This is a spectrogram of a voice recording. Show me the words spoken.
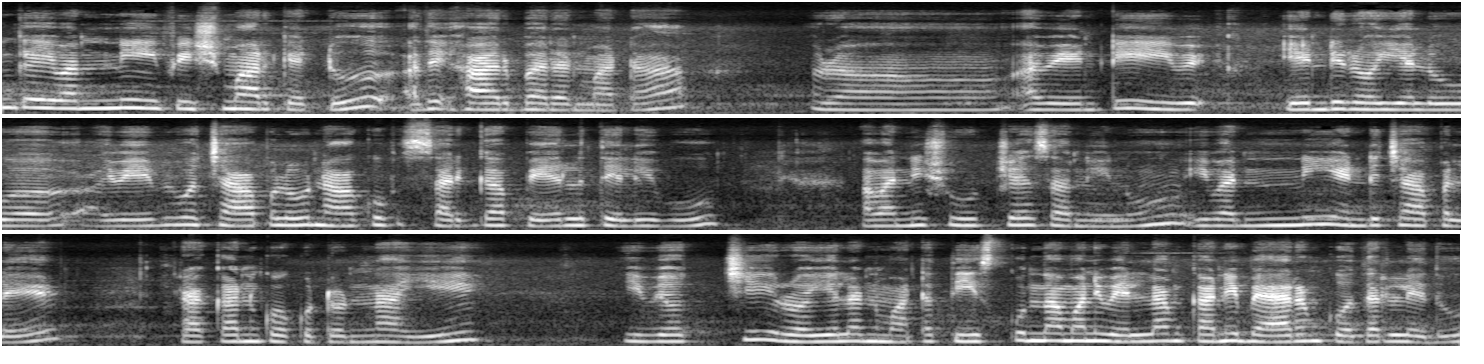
ఇంకా ఇవన్నీ ఫిష్ మార్కెట్ అదే హార్బర్ అనమాట అవేంటి ఎండి రొయ్యలు అవేవో చేపలు నాకు సరిగ్గా పేర్లు తెలియవు అవన్నీ షూట్ చేశాను నేను. ఇవన్నీ ఎండి చేపలే. రకానికి ఒకటి ఉన్నాయి. ఇవి వచ్చి రొయ్యలు అనమాట తీసుకుందామని వెళ్ళాం కానీ బేరం కుదరలేదు.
